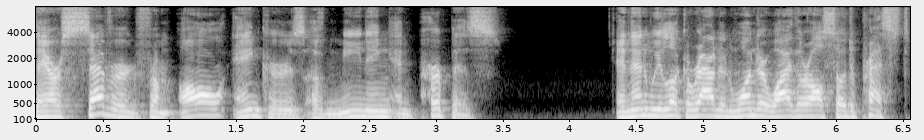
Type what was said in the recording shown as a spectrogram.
They are severed from all anchors of meaning and purpose. And then we look around and wonder why they're all so depressed.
